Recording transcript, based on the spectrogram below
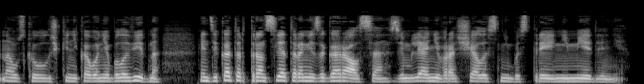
На узкой улочке никого не было видно, индикатор транслятора не загорался, земля не вращалась ни быстрее, ни медленнее.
